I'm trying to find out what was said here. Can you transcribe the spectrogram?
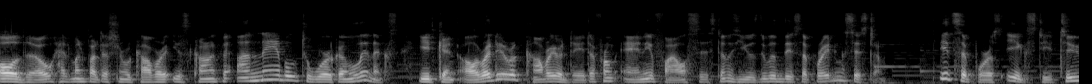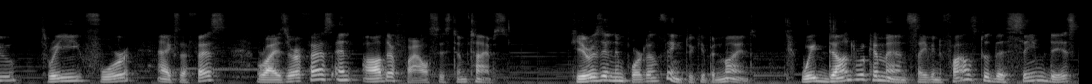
Although Hetman Partition Recovery is currently unable to work on Linux, it can already recover your data from any file systems used with this operating system. It supports ext2, 3, 4, XFS, ReiserFS, and other file system types. Here is an important thing to keep in mind. We don't recommend saving files to the same disk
